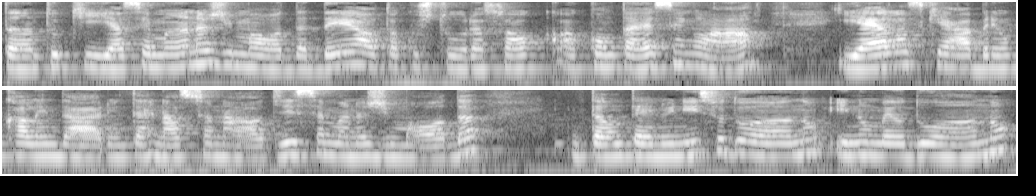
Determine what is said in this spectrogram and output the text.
tanto que as semanas de moda de alta costura só acontecem lá, e elas que abrem o calendário internacional de semanas de moda. Então tem no início do ano e no meio do ano,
